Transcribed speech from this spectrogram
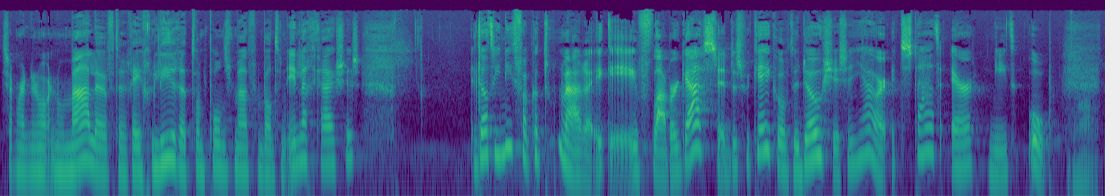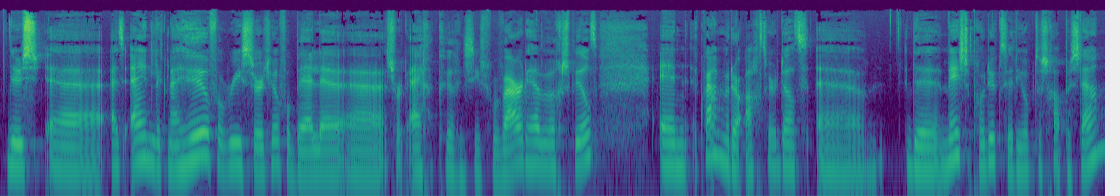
zeg maar de no- normale of de reguliere tampons, maatverband en inlegkruisjes, dat die niet van katoen waren. Ik, ik flabbergasted. Dus we keken op de doosjes en ja hoor, het staat er niet op. Dus eh, uiteindelijk na heel veel research, heel veel bellen, eh, een soort eigen keuringsdienst voor waarde hebben we gespeeld. En kwamen we erachter dat eh, de meeste producten die op de schappen staan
